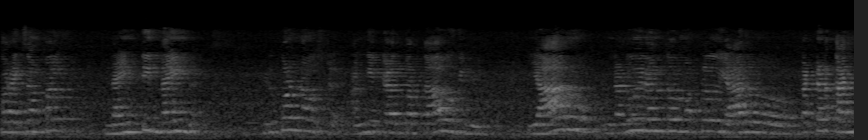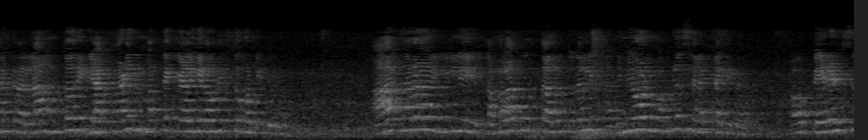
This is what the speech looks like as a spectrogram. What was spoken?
ಫಾರ್ ಎಕ್ಸಾಂಪಲ್ ನೈಂಟಿ ನೈನ್ ಹಿಡ್ಕೊಂಡು ನಾವು ಹಂಗೆ ಕೆಳಗೆ ಬರ್ತಾ ಹೋಗಿದ್ವಿ ಯಾರು ನಡುವಿರೋಂಥ ಮಕ್ಕಳು ಯಾರು ಕಟ್ಟಡ ಕಾರ್ಮಿಕರಲ್ಲ ಅಂಥವ್ರಿಗೆ ಗ್ಯಾಪ್ ಮಾಡಿ ಮತ್ತೆ ಕೆಳಗಿರೋರಿಗೆ ತಗೊಂಡಿದ್ವಿ ನಾವು. ಆ ಥರ ಇಲ್ಲಿ ಕಮಲಾಪುರ ತಾಲೂಕದಲ್ಲಿ ಹದಿನೇಳು ಮಕ್ಕಳು ಸೆಲೆಕ್ಟ್ ಆಗಿದ್ದಾರೆ ಅವ್ರ ಪೇರೆಂಟ್ಸ್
